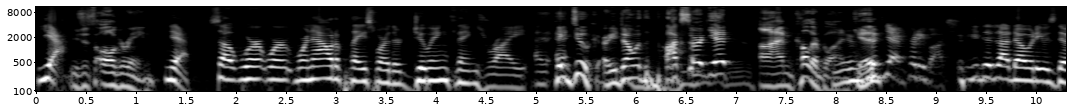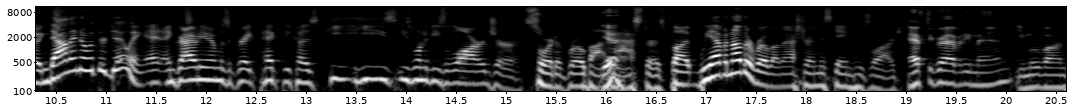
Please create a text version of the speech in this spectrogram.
Yeah. You're just all green. Yeah. So we're, we're, we're now at a place where they're doing things right. Hey Duke, are you done with the box art yet? I'm colorblind, kid. yeah, pretty much. He did not know what he was doing. Now they know what they're doing, and, and Gravity Man was a great pick because he he's he's one of these larger sort of robot Yeah. masters. But we have another robot master in this game who's large. After Gravity Man, you move on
